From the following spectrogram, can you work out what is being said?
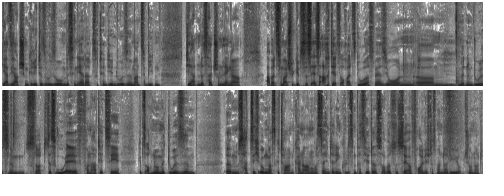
die asiatischen Geräte sowieso ein bisschen eher dazu tendieren, Dual-SIM anzubieten. Die hatten das halt schon länger. Aber zum Beispiel gibt es das S8 jetzt auch als Duas-Version ähm, mit einem Dual-SIM-Slot. Das U11 von HTC gibt's auch nur mit Dual-SIM. Ähm, es hat sich irgendwas getan. Keine Ahnung, was da hinter den Kulissen passiert ist, aber es ist sehr erfreulich, dass man da die Option hat.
